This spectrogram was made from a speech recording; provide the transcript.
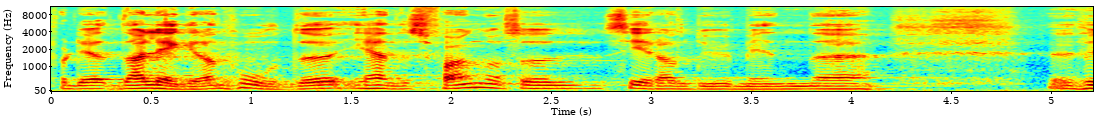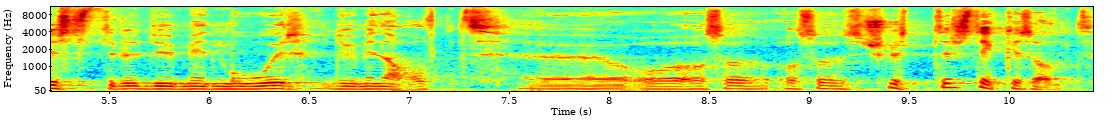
For da legger han hodet i hennes fang, og så sier han 'du min eh, Hustru, du min mor, du min alt. Eh, og, og, så, og så, slutter stykket sånt.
